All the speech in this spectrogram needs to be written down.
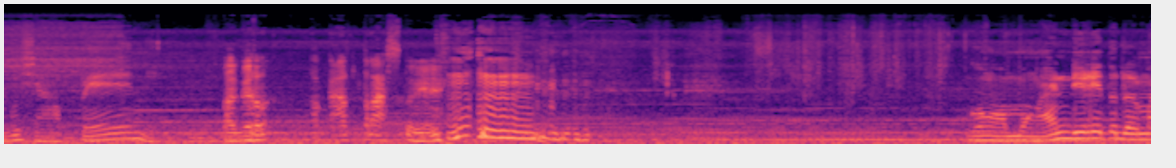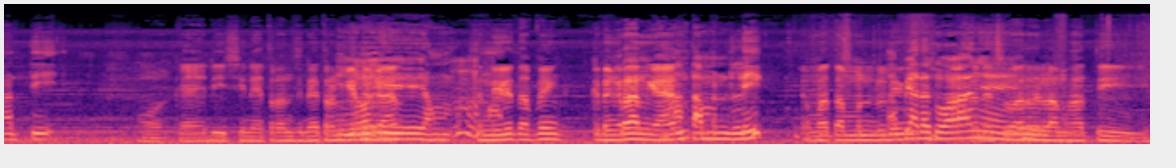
kata gue siapa nih pagar Alcatraz tuh ya gue ngomong aja diri tuh dalam hati Oh, kayak di sinetron-sinetron gitu kan. Yang Sendiri tapi yang kedengeran kan. mata mendelik Yang mata mendelik. Tapi ada suaranya. Ada suara dalam hati.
